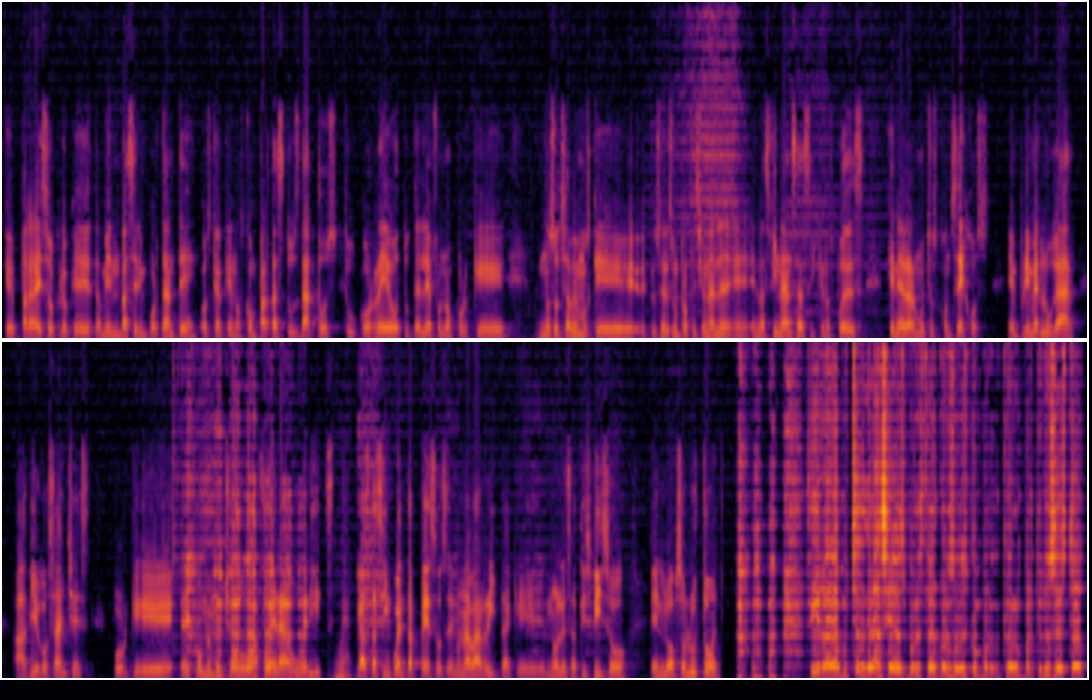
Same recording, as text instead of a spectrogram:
Que para eso creo que también va a ser importante, Oscar, que nos compartas tus datos, tu correo, tu teléfono, porque nosotros sabemos que pues, eres un profesional en, las finanzas y que nos puedes generar muchos consejos. En primer lugar, a Diego Sánchez, porque eh, come mucho afuera, Uber Eats, gasta 50 pesos en una barrita que no le satisfizo en lo absoluto. sí, Rada, muchas gracias por estar con nosotros compartirnos esto.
